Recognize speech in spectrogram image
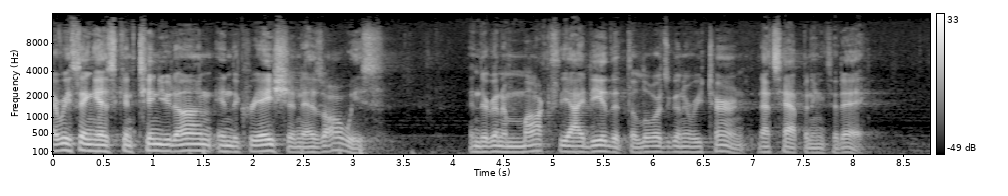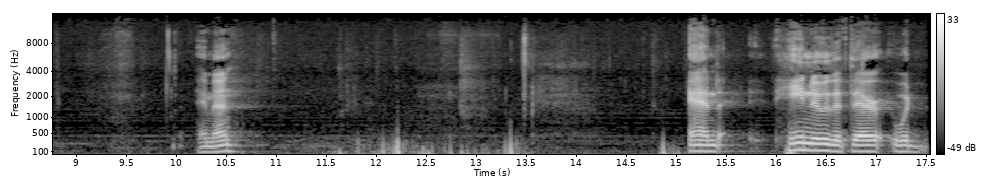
everything has continued on in the creation as always. And they're going to mock the idea that the Lord's going to return. That's happening today. Amen? And he knew that there would,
